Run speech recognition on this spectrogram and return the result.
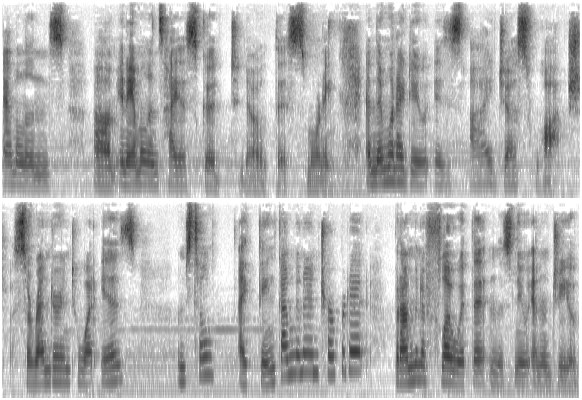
Amelin's, um, in Amelin's highest good to know this morning? And then what I do is I just watch, surrender into what is. I'm still, I think I'm going to interpret it, but I'm going to flow with it in this new energy of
